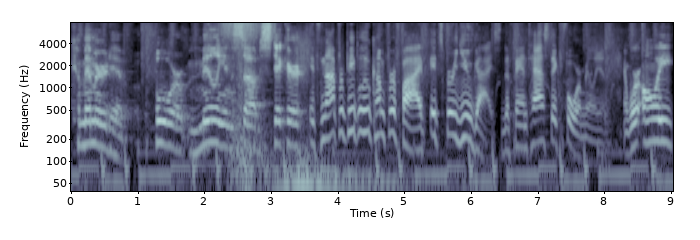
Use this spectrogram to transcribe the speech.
commemorative 4 million sub sticker. It's not for people who come for five, it's for you guys, the fantastic four million. and we're only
